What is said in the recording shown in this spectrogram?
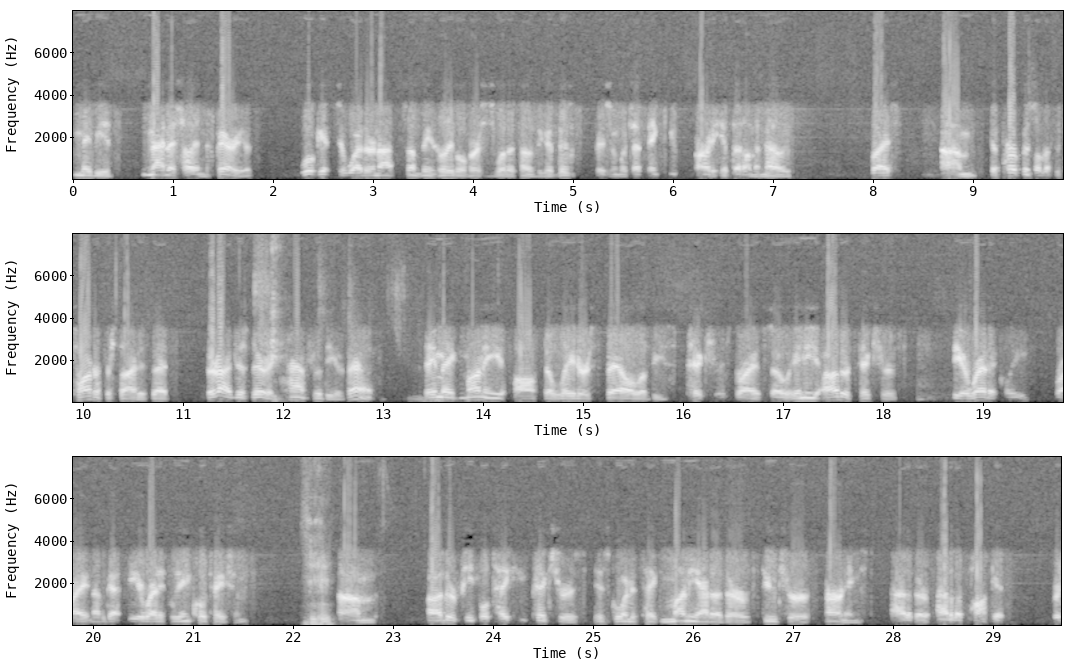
maybe it's not necessarily nefarious. We'll get to whether or not something's illegal versus whether something's a good business decision, which I think you already hit that on the nose. But um, the purpose on the photographer side is that they're not just there to capture the event; they make money off the later sale of these pictures, right? So any other pictures, theoretically, right? And I've got theoretically in quotation. um, other people taking pictures is going to take money out of their future earnings, out of their out of their pocket for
